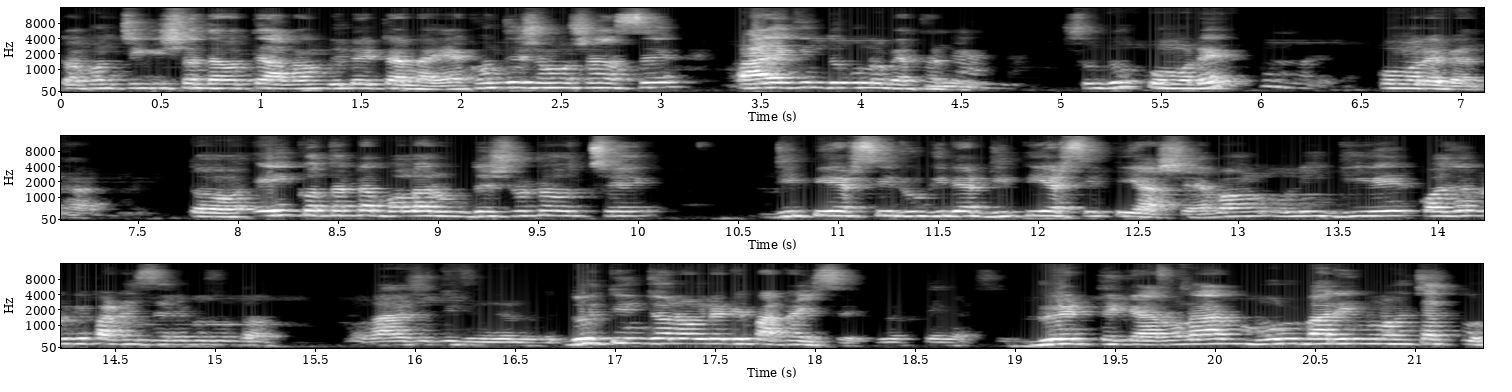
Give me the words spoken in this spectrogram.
তখন চিকিৎসা দেওয়াতে আলহামদুলিল্লাহ এটা নাই। এখন যে সমস্যা আছে পায়ে কিন্তু কোনো ব্যথা নেই। শুধু কোমরে কোমরে ব্যথা। তো এই কথাটা বলার উদ্দেশ্যটা হচ্ছে ডিপিআরসি রুগীরা ডিপিআরসি তে আসে এবং উনি গিয়ে কজন রুগী পাঠাইছে এ পর্যন্ত? দুই তিনজন অলরেডি পাঠাইছে। ডুয়েট থেকে আর ওনার মূল বাড়ি মনে হয় চাঁদপুর।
